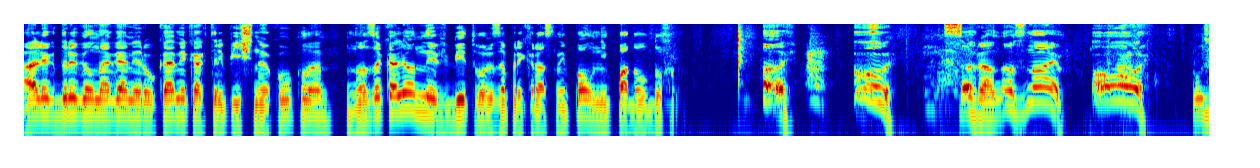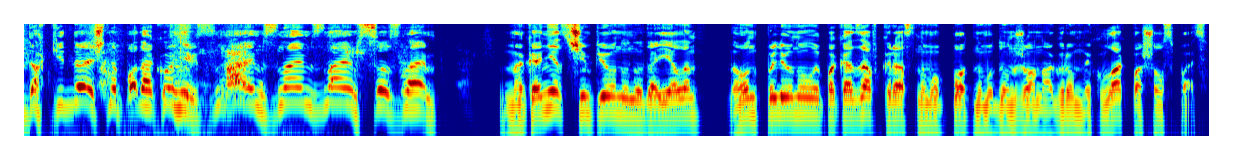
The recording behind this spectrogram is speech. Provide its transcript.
Алик дрыгал ногами и руками, как тряпичная кукла, но закаленный в битвах за прекрасный пол не падал духом. «Ой, ой, все равно знаем, ой, куда кидаешь на подоконник, знаем, знаем, знаем, все знаем». Наконец чемпиону надоело, он плюнул и, показав красному потному донжону огромный кулак, пошел спать.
